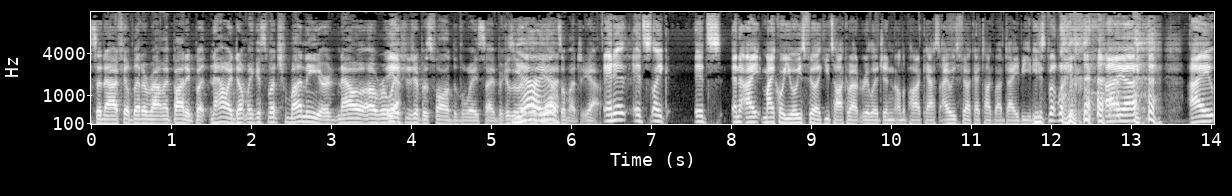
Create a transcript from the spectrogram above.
so now I feel better about my body, but now I don't make as much money, or now a relationship has fallen to the wayside because I've been Yeah, working yeah. out so much. Yeah, and it, it's like it's and i michael you always feel like you talk about religion on the podcast i always feel like i talk about diabetes but like i uh i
